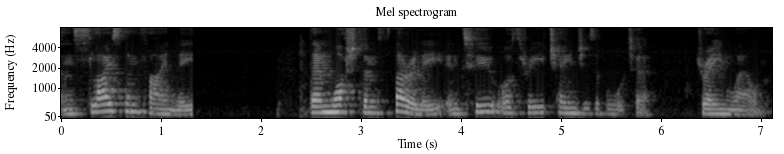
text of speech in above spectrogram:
and slice them finely. Then wash them thoroughly in two or three changes of water. Drain well.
